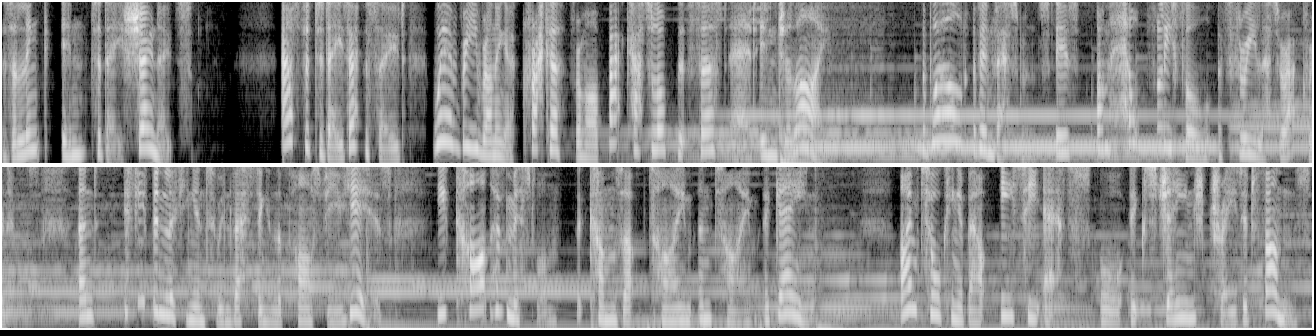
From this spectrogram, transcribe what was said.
There's a link in today's show notes. As for today's episode, we're rerunning a cracker from our back catalogue that first aired in July. The world of investments is unhelpfully full of three letter acronyms, and if you've been looking into investing in the past few years, you can't have missed one that comes up time and time again. I'm talking about ETFs, or exchange traded funds.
